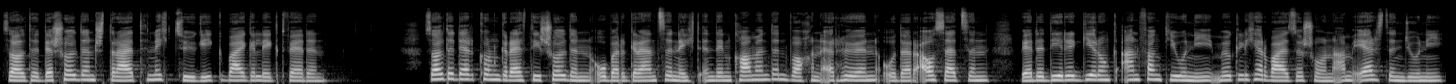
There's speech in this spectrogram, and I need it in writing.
sollte der Schuldenstreit nicht zügig beigelegt werden. Sollte der Kongress die Schuldenobergrenze nicht in den kommenden Wochen erhöhen oder aussetzen, werde die Regierung Anfang Juni, möglicherweise schon am 1. Juni,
